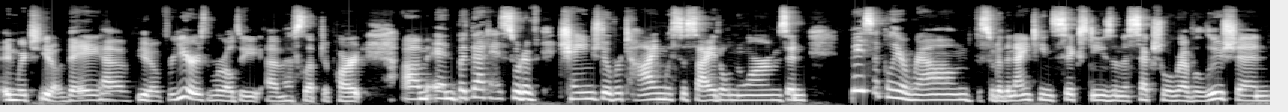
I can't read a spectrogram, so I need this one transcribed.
in which, you know, they have, you know, for years, the royalty um, have slept apart. Um, and, but that has sort of changed over time with societal norms. And basically around the sort of the 1960s and the sexual revolution,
